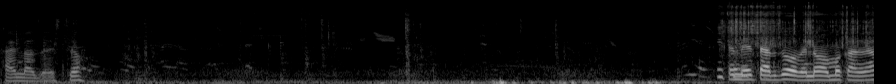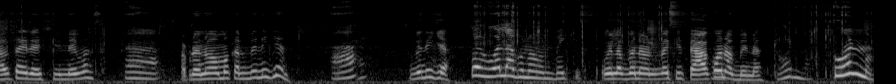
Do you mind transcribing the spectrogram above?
ખાયલા જાય છે જો. એને તાર જો હવે નવા મકાન આવતા રહેશે નહીં બસ? હા. આપણે નવા મકાન બની ગયા હા. ને બની ગયા? કોઈ ઓલા બનાવવાનું બાકી ઓલા બનાવવાનું બાકી આ કોના બેના ઢોરના ઢોરના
